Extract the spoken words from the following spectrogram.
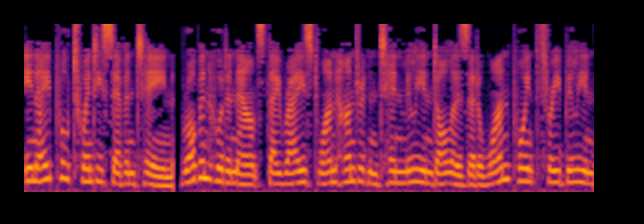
In April 2017, Robinhood announced they raised $110 million at a $1.3 billion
